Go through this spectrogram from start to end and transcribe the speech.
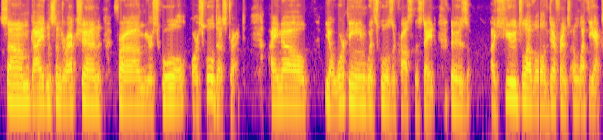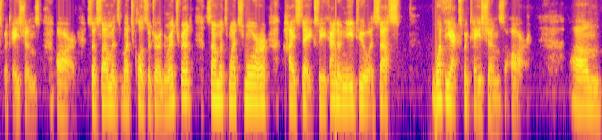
some guidance and direction from your school or school district. I know, you know, working with schools across the state, there's a huge level of difference on what the expectations are. So some it's much closer to enrichment, some it's much more high stakes. So you kind of need to assess what the expectations are. Um,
